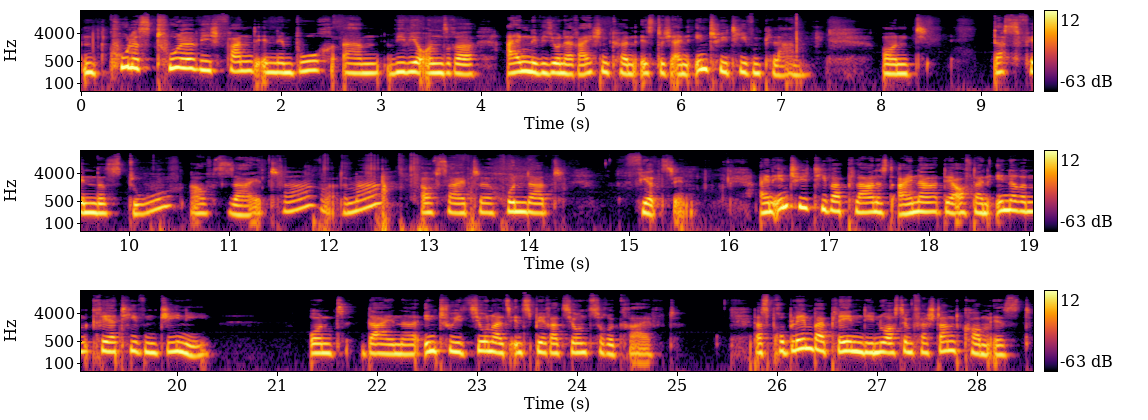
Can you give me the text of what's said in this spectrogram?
Ein cooles Tool, wie ich fand in dem Buch, ähm, wie wir unsere eigene Vision erreichen können, ist durch einen intuitiven Plan. Und das findest du auf Seite, warte mal, auf Seite 114. Ein intuitiver Plan ist einer, der auf deinen inneren kreativen Genie und deine Intuition als Inspiration zurückgreift. Das Problem bei Plänen, die nur aus dem Verstand kommen, ist,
